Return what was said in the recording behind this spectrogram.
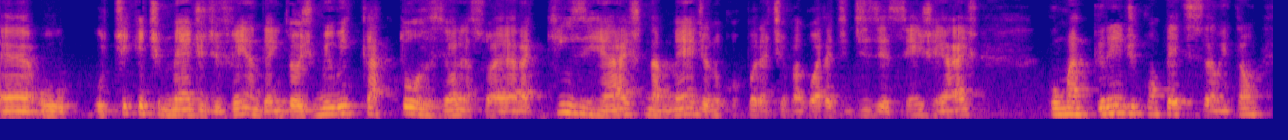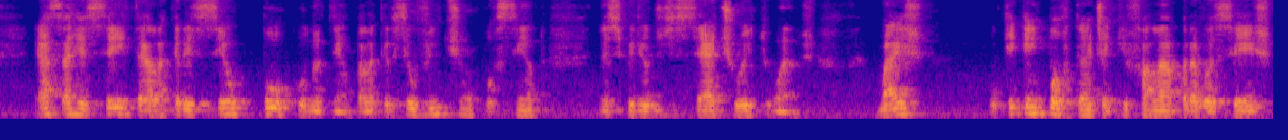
é, o, o ticket médio de venda em 2014, olha só, era 15 reais, na média no corporativo agora é de 16 reais, com uma grande competição. Então, essa receita ela cresceu pouco no tempo, ela cresceu 21% nesse período de 7, 8 anos. Mas o que é importante aqui falar para vocês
